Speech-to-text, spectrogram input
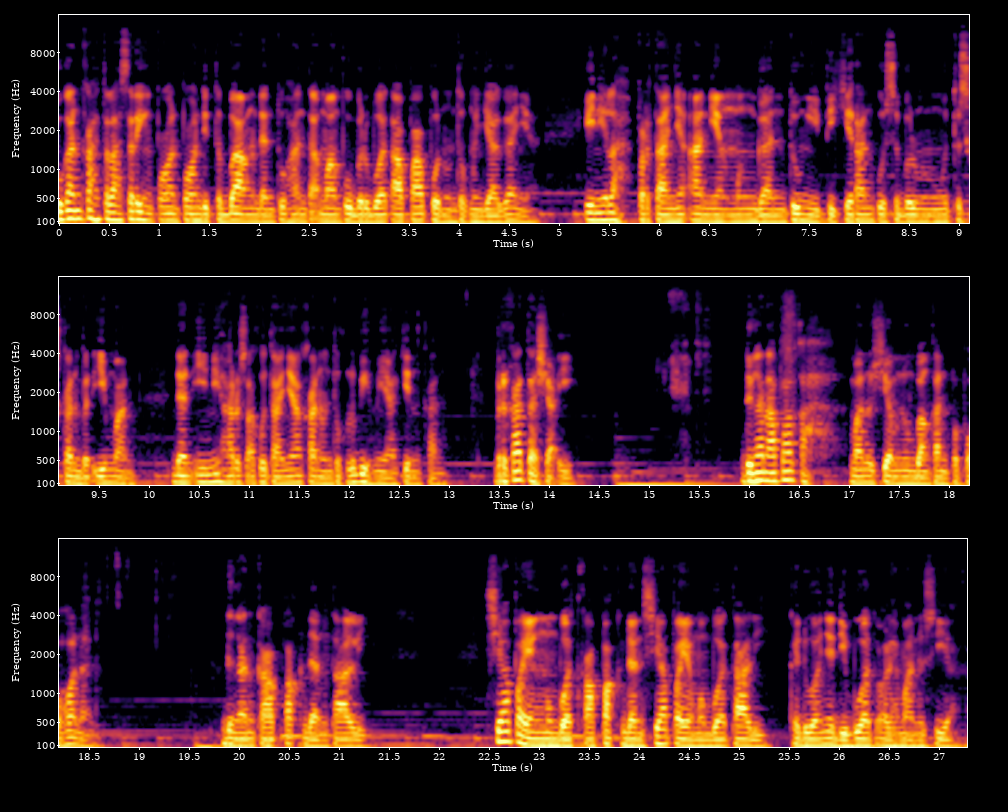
Bukankah telah sering pohon-pohon ditebang dan Tuhan tak mampu berbuat apa pun untuk menjaganya? Inilah pertanyaan yang menggantungi pikiranku sebelum memutuskan beriman, dan ini harus aku tanyakan untuk lebih meyakinkan. Berkata Syai, Dengan apakah manusia menumbangkan pepohonan? Dengan kapak dan tali. Siapa yang membuat kapak dan siapa yang membuat tali? Keduanya dibuat oleh manusia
